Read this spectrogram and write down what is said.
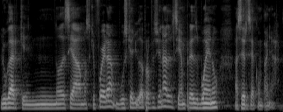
lugar que no deseábamos que fuera, busque ayuda profesional. Siempre es bueno hacerse acompañar.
